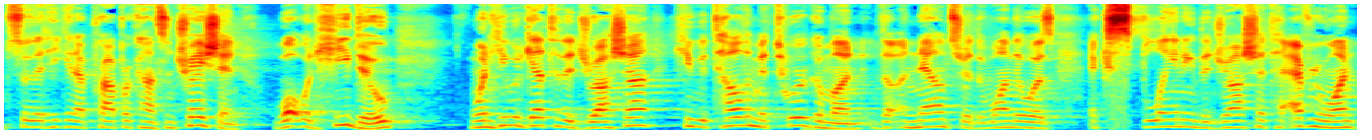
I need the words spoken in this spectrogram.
so that he could have proper concentration. What would he do? When he would get to the drasha, he would tell the Maturgaman, the announcer, the one that was explaining the drasha to everyone,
